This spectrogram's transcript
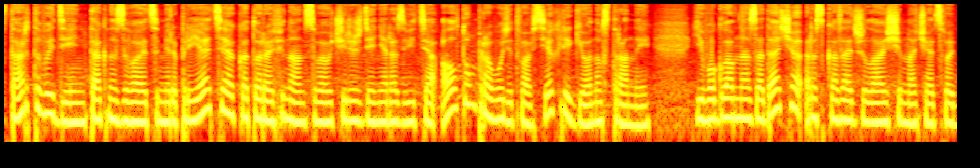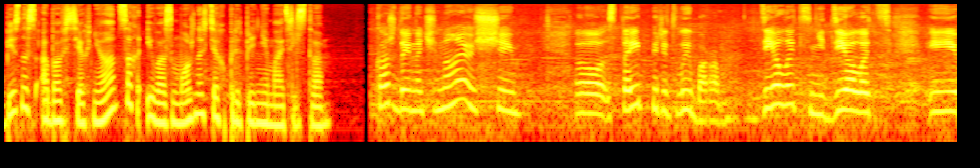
Стартовый день – так называется мероприятие, которое финансовое учреждение развития «Алтум» проводит во всех регионах страны. Его главная задача – рассказать желающим начать свой бизнес обо всех нюансах и возможностях предпринимательства. Каждый начинающий э, стоит перед выбором – делать, не делать. И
